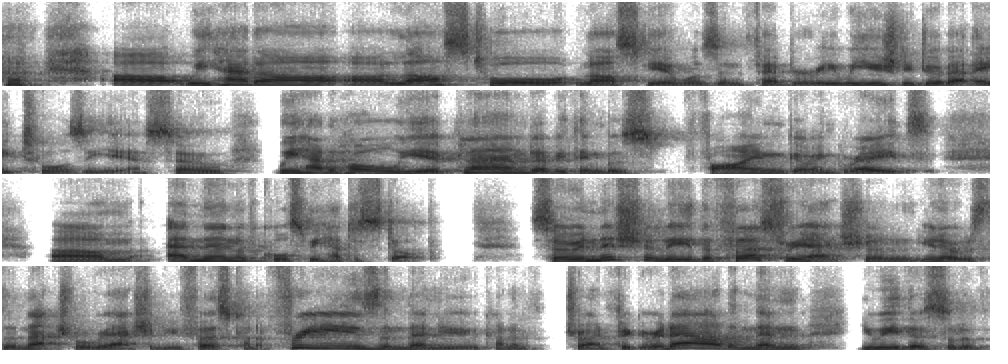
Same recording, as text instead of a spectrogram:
uh, we had our, our last tour last year was in February. We usually do about eight tours a year. So we had a whole year planned. Everything was fine, going great. Um, and then, of course, we had to stop. So initially, the first reaction, you know, was the natural reaction. You first kind of freeze, and then you kind of try and figure it out, and then you either sort of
